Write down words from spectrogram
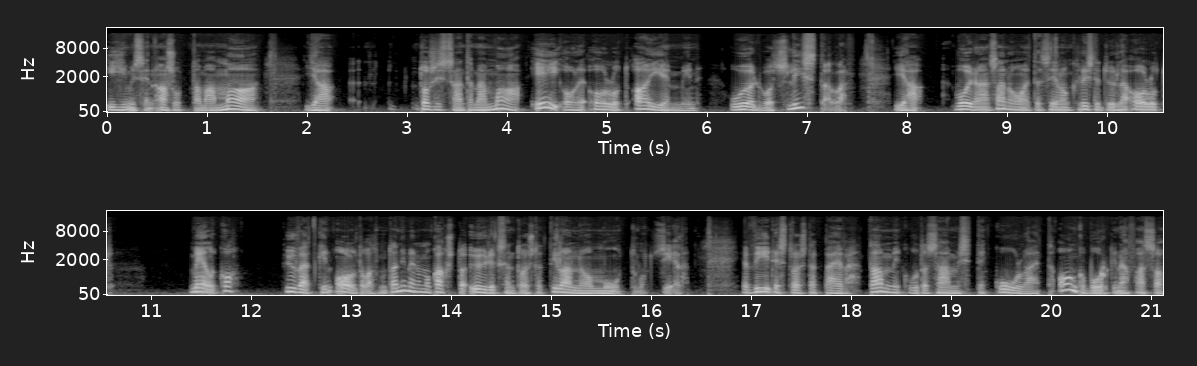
ihmisen asuttama maa. Ja tosissaan tämä maa ei ole ollut aiemmin World Watch-listalla. Ja voidaan sanoa, että siellä on kristityillä ollut melko hyvätkin oltavat, mutta nimenomaan 2019 tilanne on muuttunut siellä. Ja 15. päivä tammikuuta saamme sitten kuulla, että onko Burkina Faso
